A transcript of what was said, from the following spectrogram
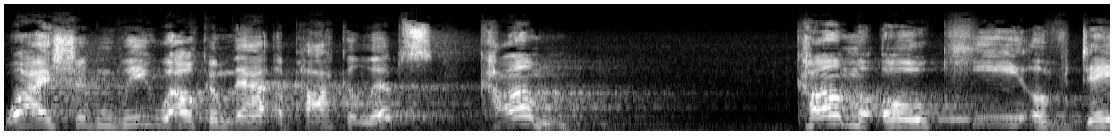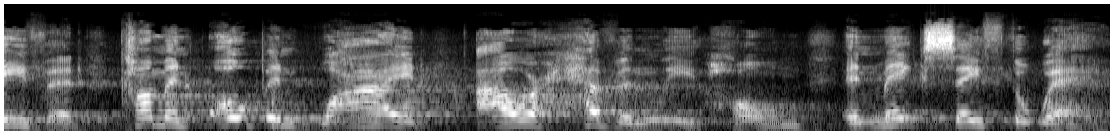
Why shouldn't we welcome that apocalypse? Come. Come, O key of David, come and open wide our heavenly home and make safe the way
